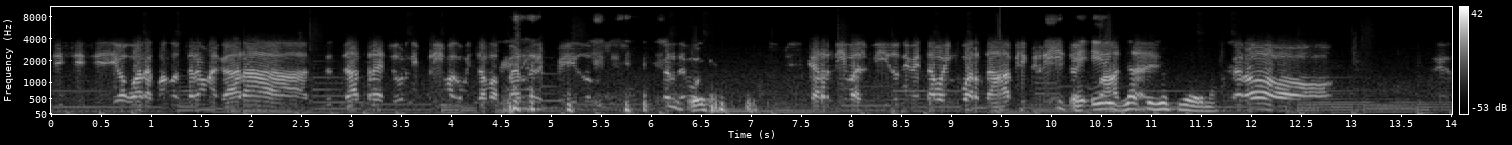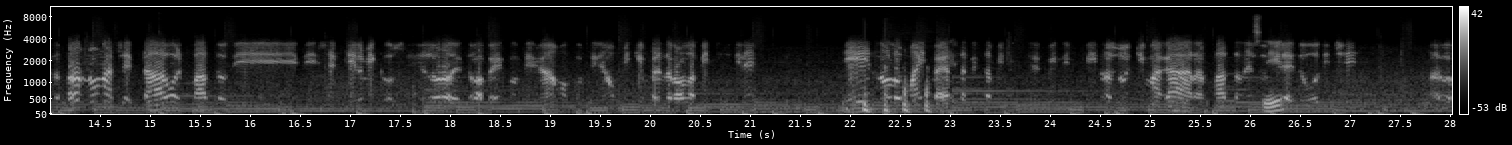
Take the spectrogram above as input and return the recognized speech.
sì, sì, sì, io guarda, quando c'era una gara, già tre giorni prima cominciavo a perdere peso, mi perdevo, mi scarniva il viso, diventavo inguardabile, grido E in faccia, forma. però, però non accettavo il fatto di, seguirmi così. Allora ho detto, vabbè, continuiamo, continuiamo finché prenderò l'abitudine e non l'ho mai persa questa abitudine. Quindi fino all'ultima gara fatta nel sì. 2012 avevo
